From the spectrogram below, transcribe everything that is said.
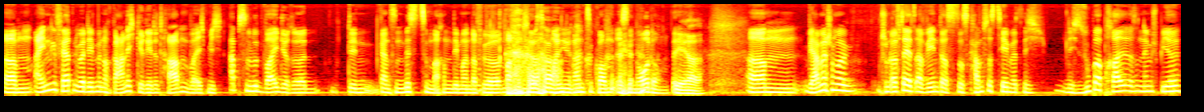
Ähm, einen Gefährten, über den wir noch gar nicht geredet haben, weil ich mich absolut weigere, den ganzen Mist zu machen, den man dafür machen muss, um an ihn ranzukommen, ist Nordom. Ja. Ähm, wir haben ja schon mal schon öfter jetzt erwähnt, dass das Kampfsystem jetzt nicht, nicht super prall ist in dem Spiel.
